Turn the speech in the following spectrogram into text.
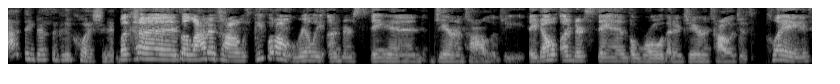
I think that's a good question because a lot of times people don't really understand gerontology. They don't understand the role that a gerontologist plays,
